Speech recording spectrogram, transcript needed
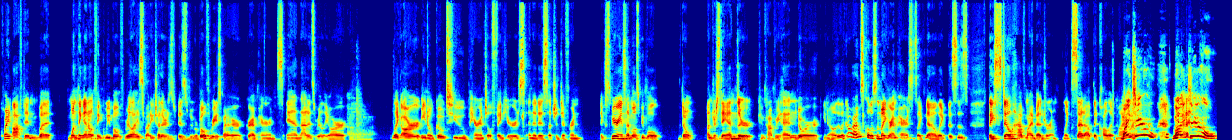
quite often, but one thing I don't think we both realized about each other is, is we were both raised by our grandparents, and that is really our oh. like our you know go to parental figures and it is such a different experience that most people don't understand or can comprehend or you know they're like oh i was close with my grandparents. It's like no like this is they still have my bedroom like set up. They call it my mine too! Mine too!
